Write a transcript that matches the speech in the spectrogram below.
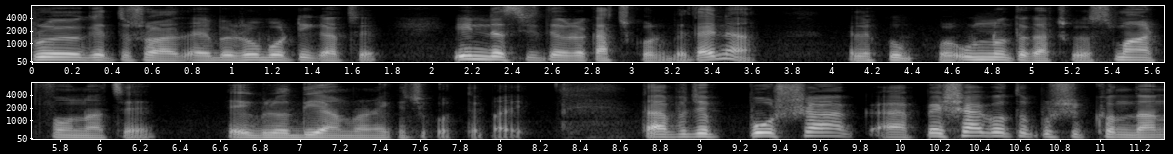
প্রয়োগে তো সহায়তা রোবোটিক আছে। ইন্ডাস্ট্রিতে ওরা কাজ করবে, তাই না? তাহলে খুব উন্নত কাজ করবে স্মার্টফোন আছে, এগুলো দিয়ে আমরা অনেক কিছু করতে পারি। তারপর যে পোশাক পেশাগত প্রশিক্ষণ দান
